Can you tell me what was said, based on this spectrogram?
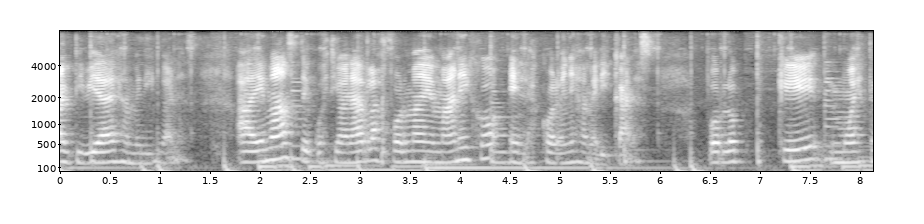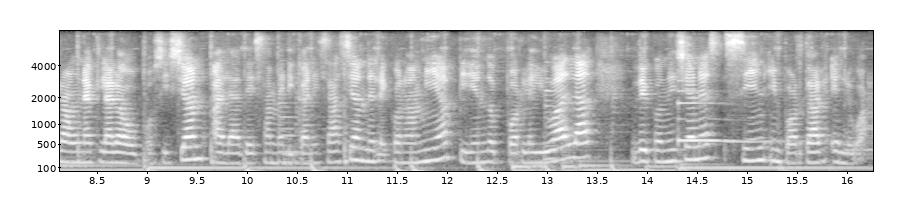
actividades americanas, además de cuestionar la forma de manejo en las colonias americanas, por lo que muestra una clara oposición a la desamericanización de la economía, pidiendo por la igualdad de condiciones sin importar el lugar.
